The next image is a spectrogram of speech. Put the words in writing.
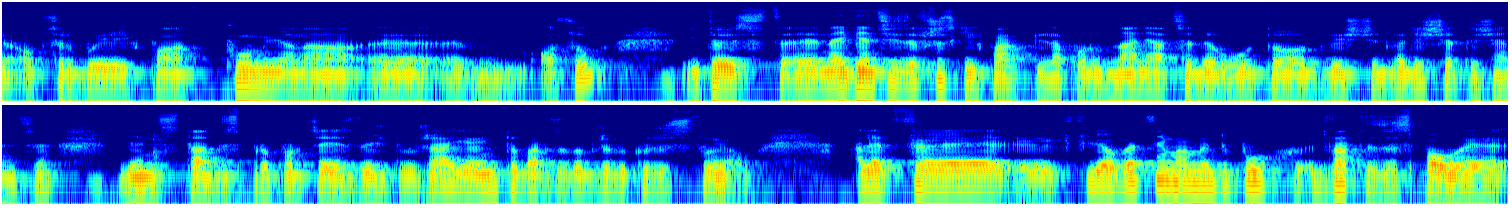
e, obserwuje ich ponad pół miliona e, osób i to jest najwięcej ze wszystkich partii. Dla porównania CDU to 220 tysięcy, więc ta dysproporcja jest dość duża i oni to bardzo dobrze wykorzystują ale w chwili obecnej mamy dwóch, dwa te zespoły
